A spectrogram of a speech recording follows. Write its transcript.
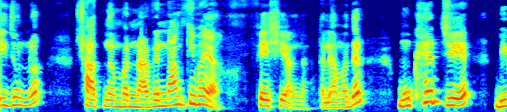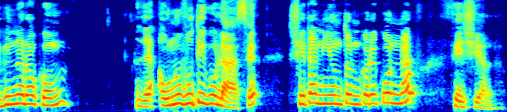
এই জন্য সাত নাম্বার নার্ভের নাম কি ভাইয়া? ফেসিয়াল নার্ভ তাহলে আমাদের মুখের যে বিভিন্ন রকম যে অনুভূতিগুলো আছে, সেটা নিয়ন্ত্রণ করে কোন নার্ভ ফেসিয়াল নার্ভ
